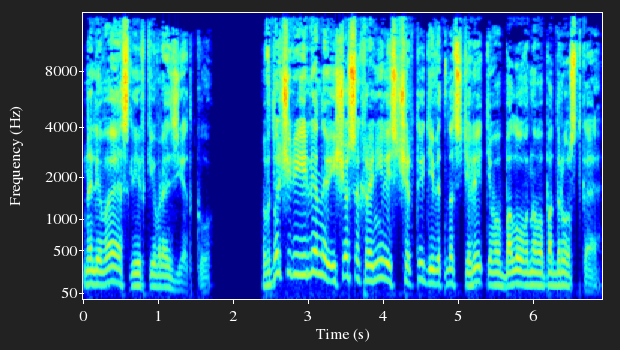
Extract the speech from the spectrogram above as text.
наливая сливки в розетку. В дочери Елены еще сохранились черты девятнадцатилетнего балованного подростка.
